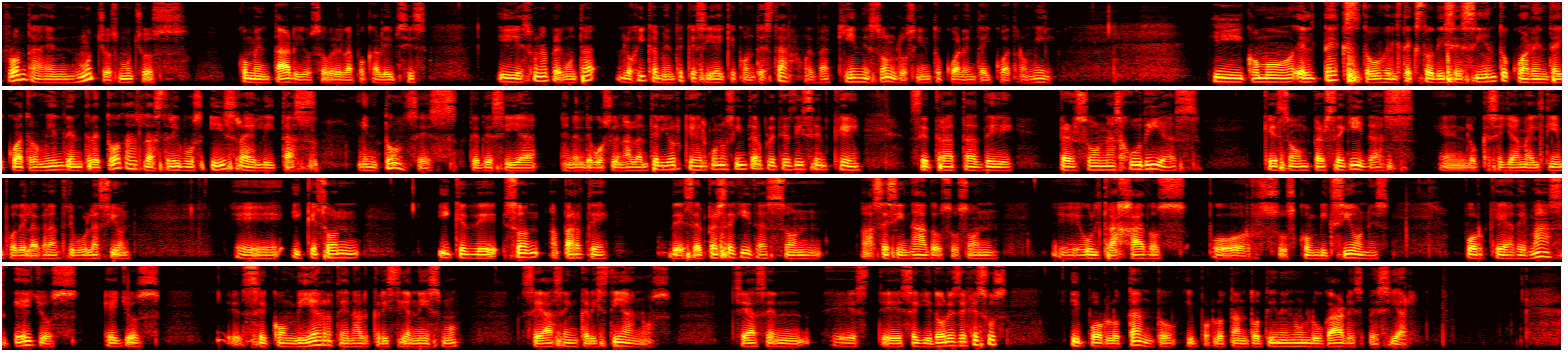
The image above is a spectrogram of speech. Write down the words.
ronda en muchos, muchos comentarios sobre el Apocalipsis y es una pregunta, lógicamente, que sí hay que contestar, ¿verdad? ¿Quiénes son los 144 mil? Y como el texto, el texto dice 144 mil de entre todas las tribus israelitas, entonces te decía en el devocional anterior que algunos intérpretes dicen que se trata de personas judías que son perseguidas en lo que se llama el tiempo de la gran tribulación eh, y que son y que de, son aparte de ser perseguidas son asesinados o son eh, ultrajados por sus convicciones, porque además ellos, ellos eh, se convierten al cristianismo, se hacen cristianos, se hacen este, seguidores de Jesús y por lo tanto, y por lo tanto tienen un lugar especial.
